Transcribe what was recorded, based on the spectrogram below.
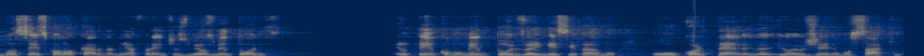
vocês colocaram na minha frente os meus mentores. Eu tenho como mentores aí nesse ramo o Cortella e o Eugênio Mussac.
